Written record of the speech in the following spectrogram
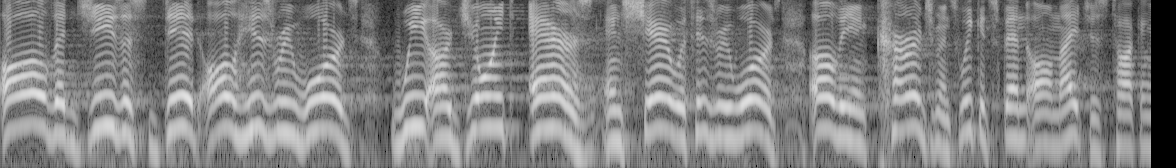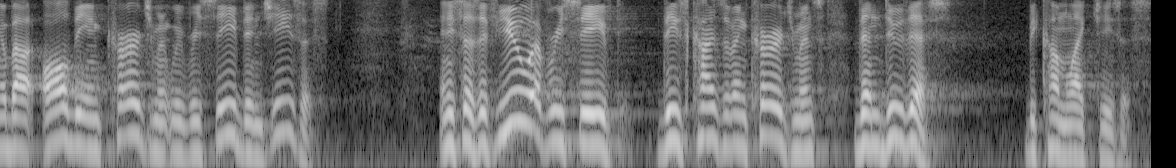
All that Jesus did, all his rewards, we are joint heirs and share with his rewards. Oh, the encouragements. We could spend all night just talking about all the encouragement we've received in Jesus. And he says, if you have received these kinds of encouragements, then do this become like Jesus.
